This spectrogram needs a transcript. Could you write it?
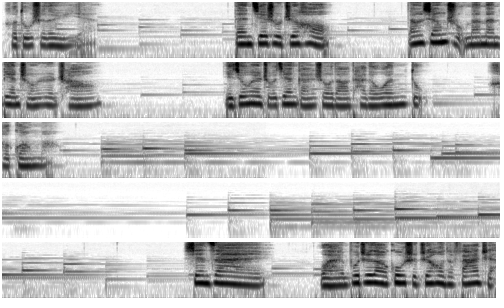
和毒舌的语言。但接触之后，当相处慢慢变成日常，你就会逐渐感受到他的温度和光芒。现在我还不知道故事之后的发展，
